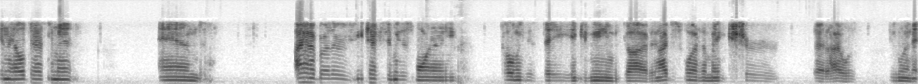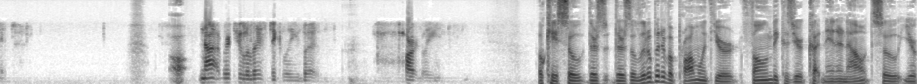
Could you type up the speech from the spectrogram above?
in the Old Testament? And I had a brother. He texted me this morning. He told me to stay in communion with God, and I just wanted to make sure that I was doing it. Oh. Not ritualistically, but heartily. Okay, so there's there's a little bit of a problem with your phone because you're cutting in and out. So your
